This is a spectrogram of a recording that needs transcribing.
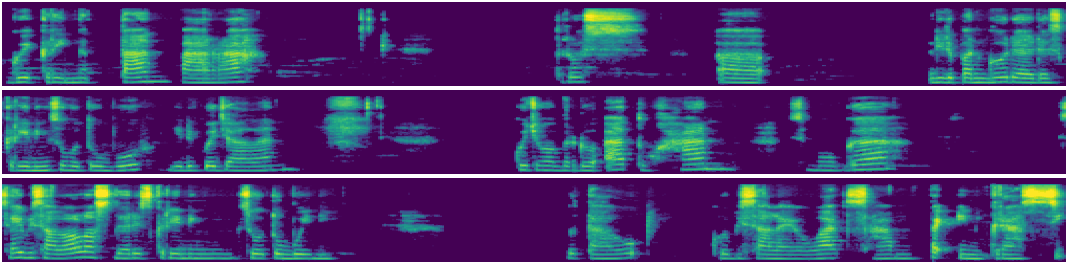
Gue keringetan parah terus uh, di depan gue udah ada screening suhu tubuh jadi gue jalan. Gue cuma berdoa Tuhan semoga saya bisa lolos dari screening suhu tubuh ini. Lu tahu gue bisa lewat sampai imigrasi.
